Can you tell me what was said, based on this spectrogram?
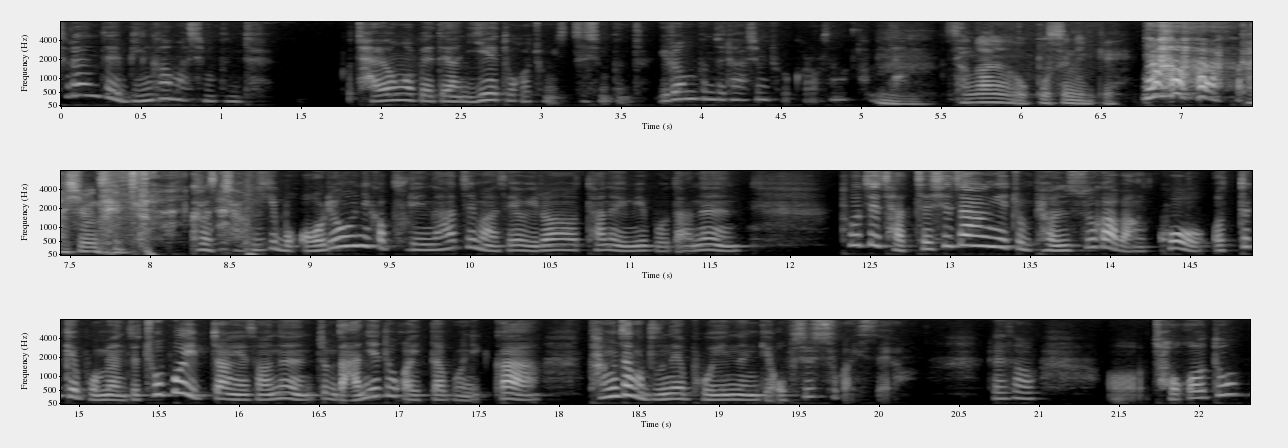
트렌드에 민감하신 분들, 그 자영업에 대한 이해도가 좀 있으신 분들, 이런 분들이 하시면 좋을 거라고 생각합니다. 음, 상가는 옥보스님께 가시면 됩니다. 그렇죠. 이게 뭐 어려우니까 불이는 하지 마세요. 이렇다는 의미보다는 토지 자체 시장이 좀 변수가 많고 어떻게 보면 이제 초보 입장에서는 좀 난이도가 있다 보니까 당장 눈에 보이는 게 없을 수가 있어요. 그래서 어, 적어도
